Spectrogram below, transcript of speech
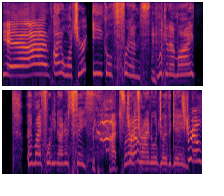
yeah, I don't want your Eagles friends looking at my at my 49ers faith. that's when true. I'm trying to enjoy the game. It's true.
